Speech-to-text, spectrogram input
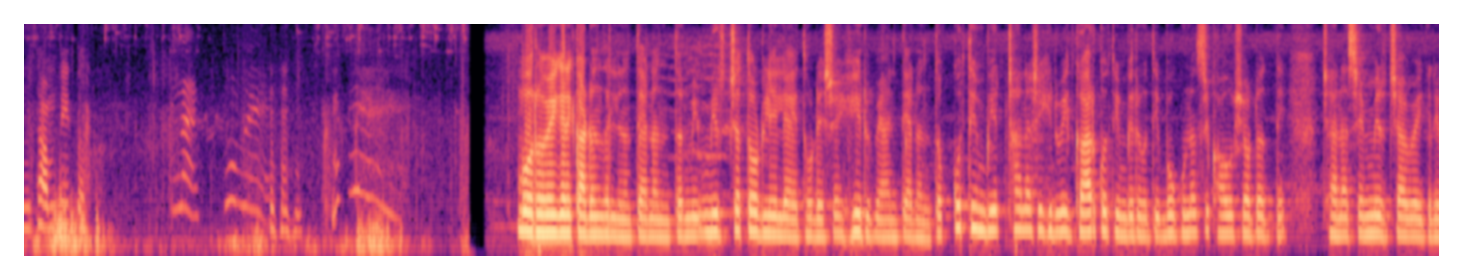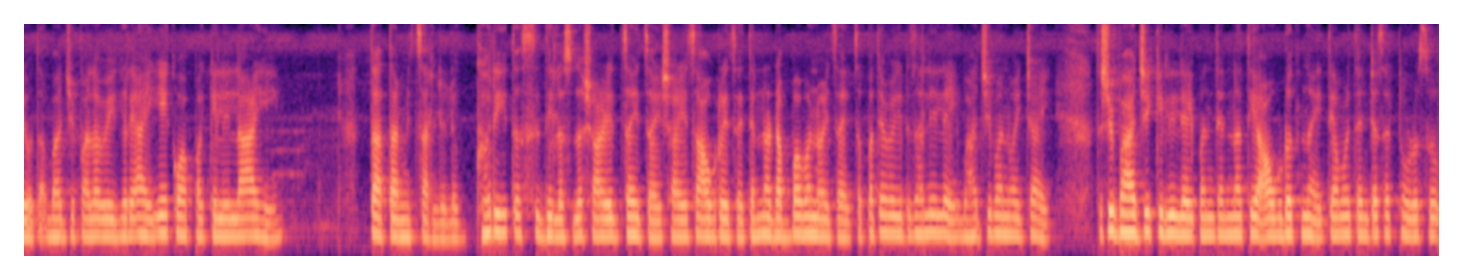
मी थांबते इथं. बोरं वगैरे काढून झाली ना त्यानंतर मी मिरच्या तोडलेल्या आहे थोड्याशा हिरव्या आणि त्यानंतर कोथिंबीर छान अशी हिरवी गार कोथिंबीर होती. बघूनच खाऊ शकत होते. छान असे मिरच्या वगैरे होता. भाजीपाला वगैरे आहे एक वाफा केलेला आहे. तर आता आम्ही चाललेलो. घरी तर सिद्धीला सुद्धा शाळेत जायचं आहे. शाळेचं आवरायचं आहे. त्यांना डब्बा बनवायचा आहे. चपात्या वगैरे झालेल्या आहे. भाजी बनवायची आहे. तशी भाजी केलेली आहे पण त्यांना ती आवडत नाही. त्यामुळे त्यांच्यासाठी थोडंसं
